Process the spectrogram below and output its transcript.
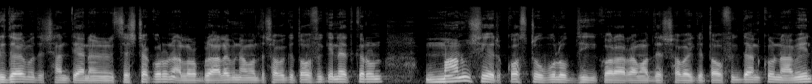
হৃদয়ের মধ্যে শান্তি আনানোর চেষ্টা করুন। আল্লাহ রব্বুল আলমিন আমাদের সবাইকে তৌফিক এনায়ত করুন। মানুষের কষ্ট উপলব্ধি করার আমাদের সবাইকে তৌফিক দান করুন। আমিন।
